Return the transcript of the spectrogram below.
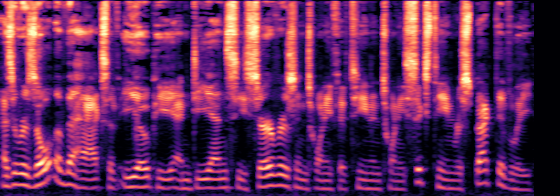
As a result of the hacks of EOP and DNC servers in 2015 and 2016, respectively,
